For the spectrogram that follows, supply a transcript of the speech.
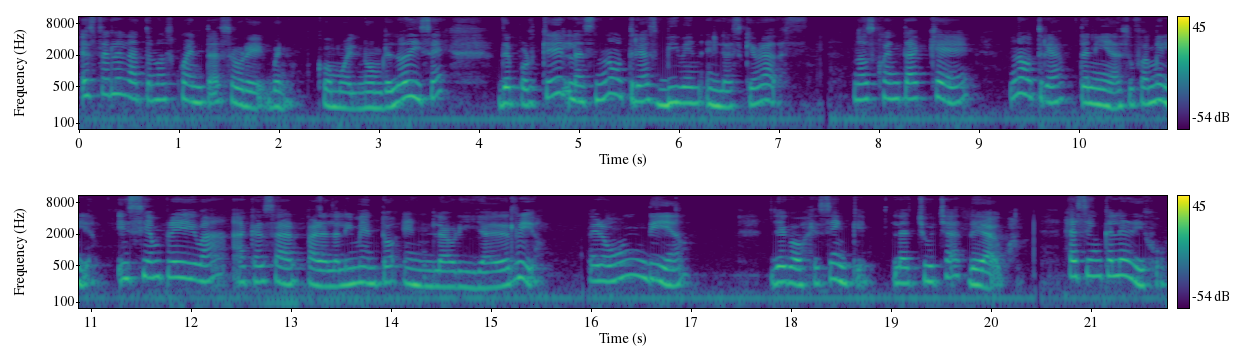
Este relato nos cuenta sobre, bueno, como el nombre lo dice, de por qué las nutrias viven en las quebradas. Nos cuenta que Nutria tenía su familia y siempre iba a cazar para el alimento en la orilla del río. Pero un día llegó Jesinque, la chucha de agua. Jesinque le dijo,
